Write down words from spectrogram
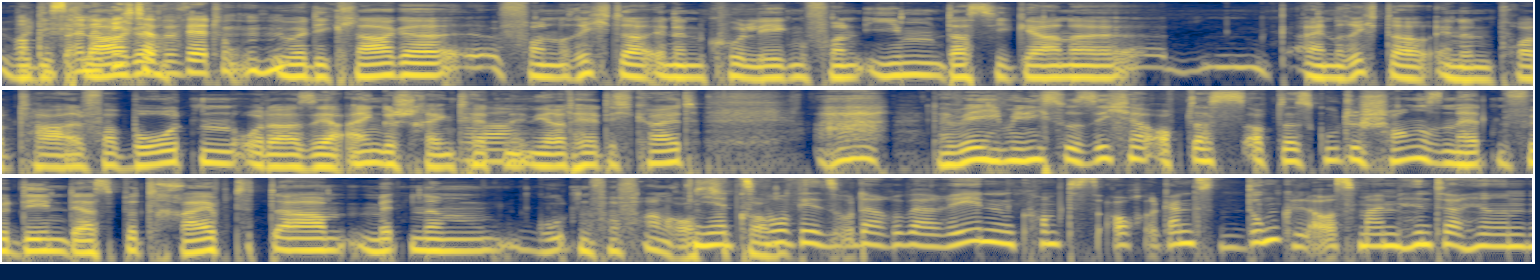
über, die Klage, mhm. über die Klage von RichterInnen-Kollegen von ihm, dass sie gerne ein Richterinnenportal verboten oder sehr eingeschränkt hätten Ja. in ihrer Tätigkeit, ah, da bin ich mir nicht so sicher, ob das, ob das gute Chancen hätten für den, der es betreibt, da mit einem guten Verfahren Jetzt, rauszukommen. wo wir so darüber reden, kommt es auch ganz dunkel aus meinem Hinterhirn,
